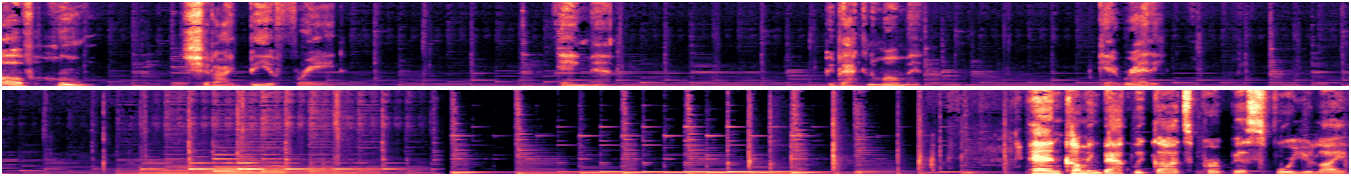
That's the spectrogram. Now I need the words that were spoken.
Of whom should I be afraid? Amen. Be back in a moment. Get ready. and coming back with God's purpose for your life.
